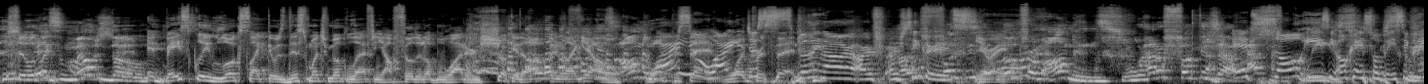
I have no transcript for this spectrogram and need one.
This shit look like It's milk oh, though. It basically looks like there was this much milk left, and y'all filled it up with water and shook it up, and like, yo, one why are you? Why are you just spilling our our, our How the fuck secrets? did You're right. milk from almonds? How the fuck does that? It's happen? so easy. Okay, so basically,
